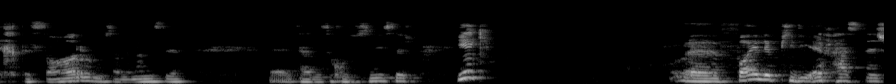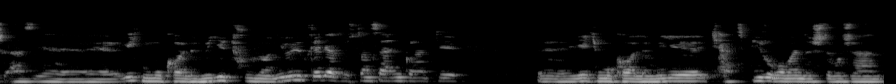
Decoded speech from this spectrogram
اختصار مسلما مثل تدریس خصوصی نیستش. یک فایل پی دی اف هستش از یک مکالمه طولانی. ببینید خیلی از دوستان سعی می‌کنند که یک مکالمه کتبی رو با من داشته باشن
